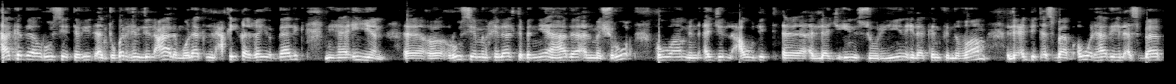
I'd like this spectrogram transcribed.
هكذا روسيا تريد أن تبرهن للعالم ولكن الحقيقة غير ذلك. نهائيا روسيا من خلال تبنيها هذا المشروع هو من أجل عودة اللاجئين السوريين إلى كنف النظام لعدة أسباب. أول هذه الأسباب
